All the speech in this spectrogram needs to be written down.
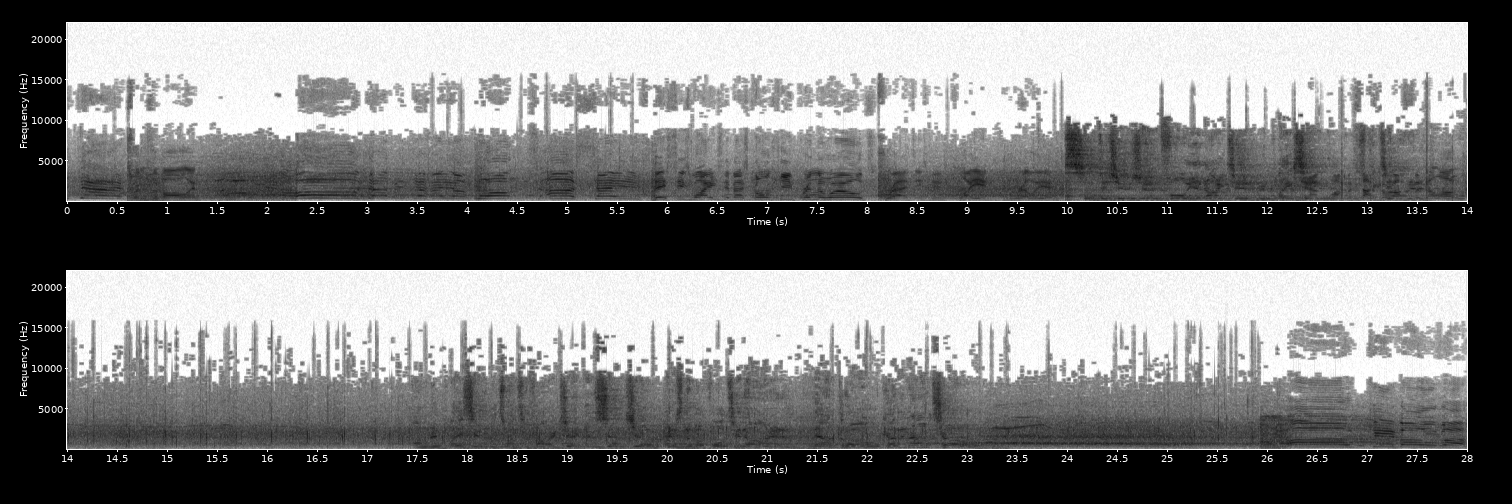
again. Swings the ball in. Oh, David De Gea. What a save. This is why he's the best goalkeeper in the world. Fred has been playing brilliant. Substitution for United, replacing Masaka off for 29. Dalot. And replacing number 25, Jadon Sancho, is number 49, Leandro Garnacho. Oh, give over.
